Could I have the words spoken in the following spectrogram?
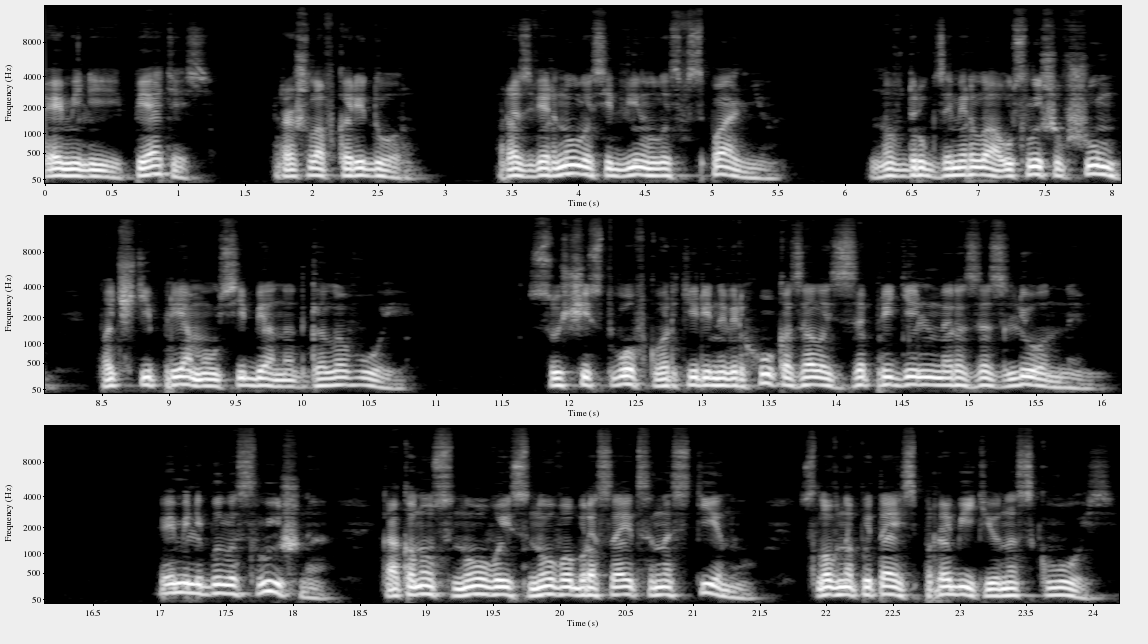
Эмили, пятясь, прошла в коридор, развернулась и двинулась в спальню, но вдруг замерла, услышав шум почти прямо у себя над головой. Существо в квартире наверху казалось запредельно разозленным. Эмили было слышно, как оно снова и снова бросается на стену, словно пытаясь пробить ее насквозь.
